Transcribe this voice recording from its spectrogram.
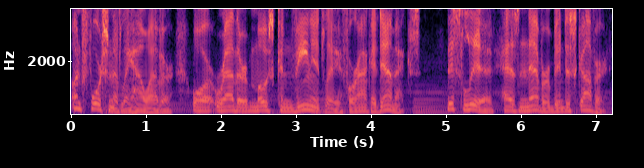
Unfortunately, however, or rather most conveniently for academics, this lid has never been discovered.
